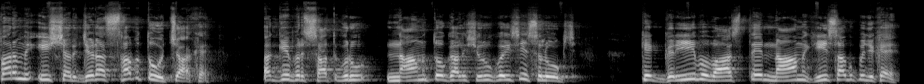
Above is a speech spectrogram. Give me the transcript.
ਪਰਮ ਈਸ਼ਰ ਜਿਹੜਾ ਸਭ ਤੋਂ ਉੱਚਾ ਹੈ। ਅੱਗੇ ਫਿਰ ਸਤਿਗੁਰੂ ਨਾਮ ਤੋਂ ਗੱਲ ਸ਼ੁਰੂ ਹੋਈ ਸੀ ਸ਼ਲੋਕ 'ਚ। ਕਿ ਗਰੀਬ ਵਾਸਤੇ ਨਾਮ ਹੀ ਸਭ ਕੁਝ ਹੈ।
